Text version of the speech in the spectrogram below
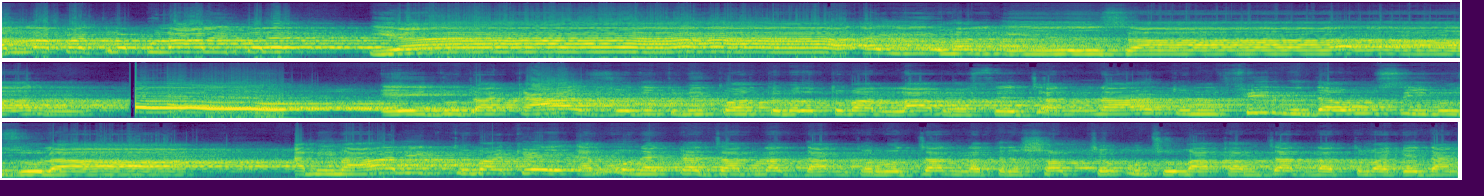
আল্লাহ পাক রব্বুল আলামিন বলে, ইয়া আইয়ুহাল ইনসান। এই দুটা কাজ যদি তুমি করতে পারো, তোমার লাভ হচ্ছে জান্নাতুল ফিরদাউসি নুজুলা। আমি মালিক, তোমাকে এমন একটা জান্নাত দান করব, জান্নাতের সবচেয়ে উঁচু মাকাম জান্নাত তোমাকে দান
